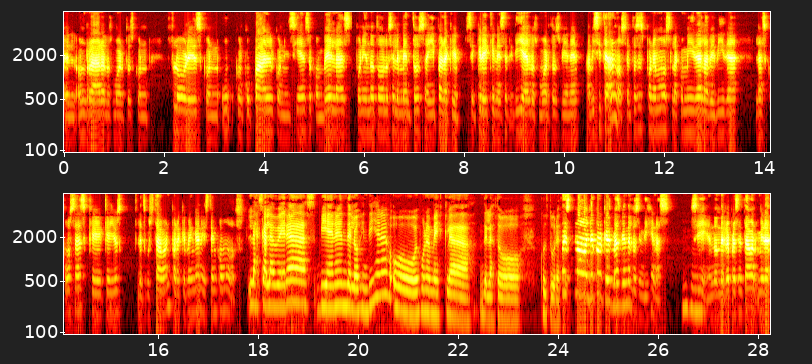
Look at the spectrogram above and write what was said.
el honrar a los muertos con flores, con, con, copal, con incienso, con velas, poniendo todos los elementos ahí para que se cree que en ese día los muertos vienen a visitarnos. Entonces ponemos la comida, la bebida, las cosas que, que ellos les gustaban para que vengan y estén cómodos. ¿Las calaveras vienen de los indígenas o es una mezcla de las dos culturas? Pues no, yo creo que es más bien de los indígenas. Uh -huh. Sí, en donde representaban, mira,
